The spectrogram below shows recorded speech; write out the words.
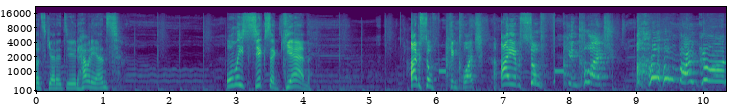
Let's get it, dude. How many ends? Only six again. I'm so fucking clutch. I am so fucking clutch. Oh my god.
